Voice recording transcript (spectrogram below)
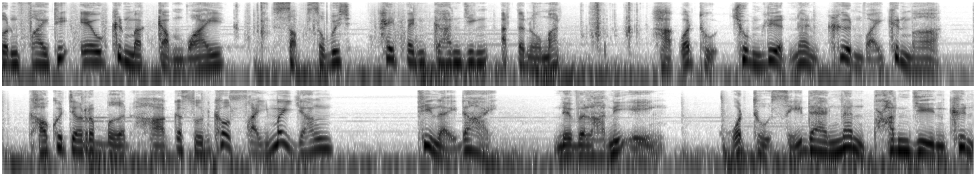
กลไฟที่เอวขึ้นมากำไว้ สับสวิชให้เป็นการยิงอัตโนมัติ หากวัตถุชุ่มเลือดนั่นเคลื่อนไหวขึ้นมา เขาก็จะระเบิดหากระสุนเข้าใส่ไม่ยัง้ง ที่ไหนได้ ในเวลานี้เอง วัตถุสีแดงนั่นพลันยืนขึ้น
